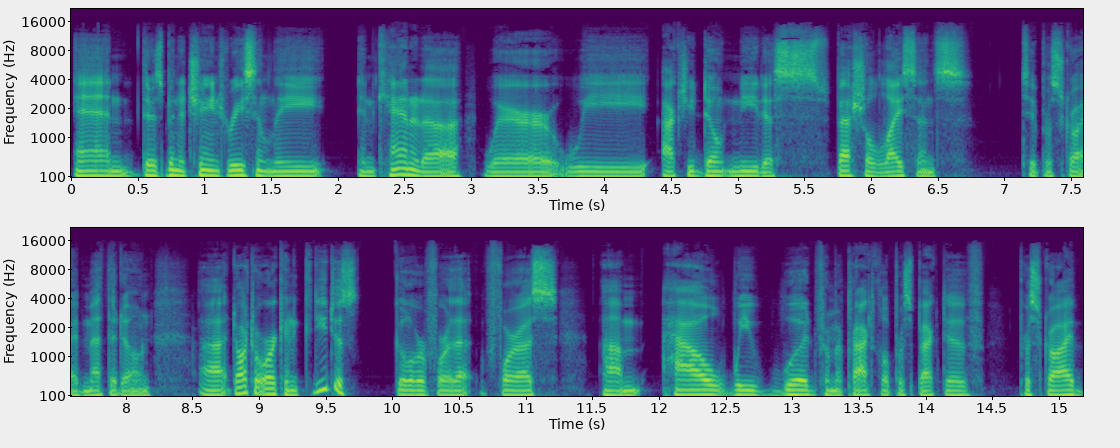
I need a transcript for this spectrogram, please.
And there's been a change recently in Canada where we actually don't need a special license to prescribe methadone. Uh, Dr. Orkin, could you just go over for that for us um, how we would, from a practical perspective, prescribe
